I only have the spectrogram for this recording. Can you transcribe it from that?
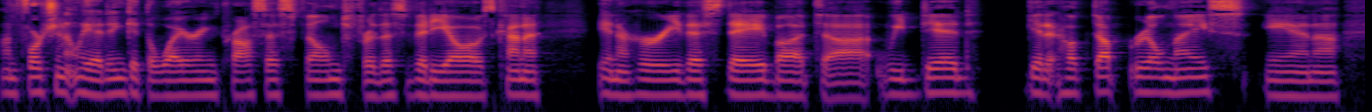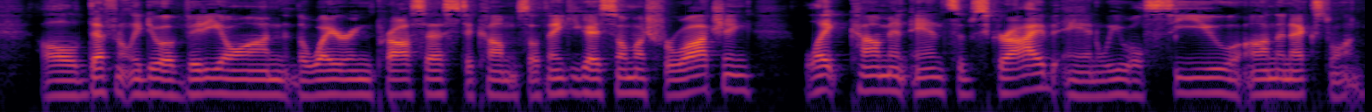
Unfortunately I didn't get the wiring process filmed for this video. I was kind of in a hurry this day but uh, we did get it hooked up real nice and uh, I'll definitely do a video on the wiring process to come. So thank you guys so much for watching. Like comment and subscribe and we will see you on the next one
